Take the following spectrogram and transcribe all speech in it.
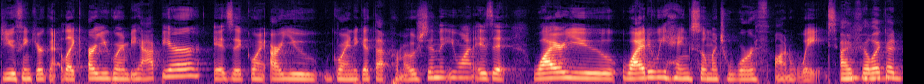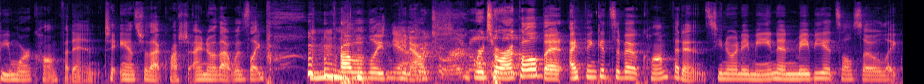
Do you think you're going to, like, are you going to be happier? Is it going, are you going to get that promotion that you want? Is it, why are you, why do we hang so much worth on weight? I feel like I'd be more confident to answer that question. I know that was like mm. probably, you know, rhetorical. but I think it's about confidence. You know what I mean? And maybe it's also like,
